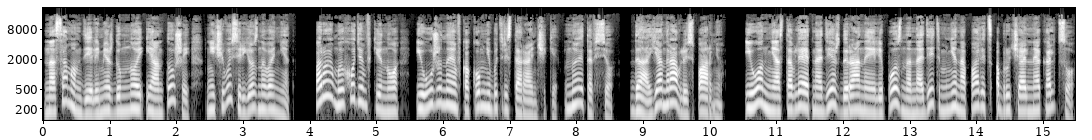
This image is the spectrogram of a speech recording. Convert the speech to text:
На самом деле между мной и Антошей ничего серьезного нет. Порой мы ходим в кино и ужинаем в каком-нибудь ресторанчике, но это все. Да, я нравлюсь парню, и он не оставляет надежды рано или поздно надеть мне на палец обручальное кольцо.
